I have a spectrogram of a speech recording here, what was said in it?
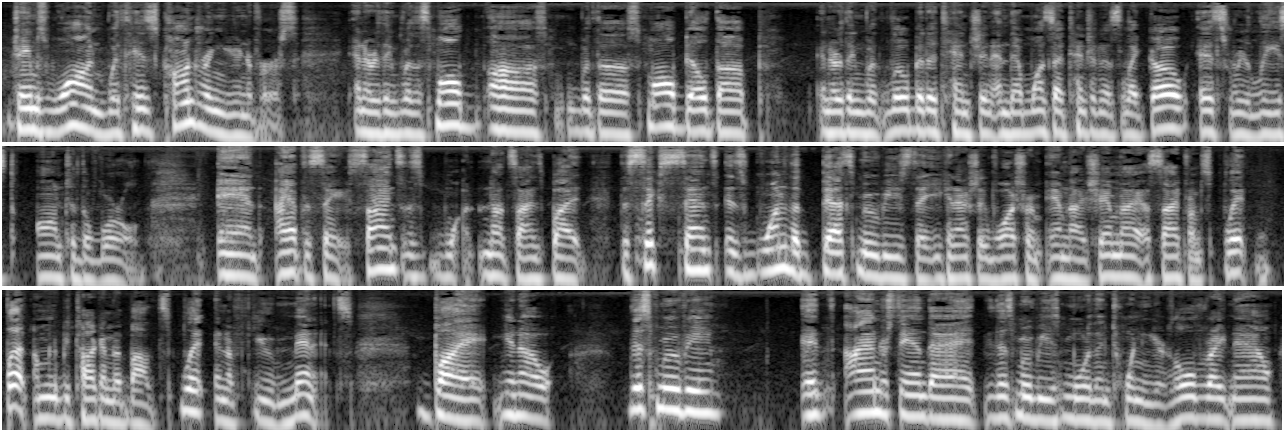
James Wan with his Conjuring universe and everything, with a small uh, with a small build up and everything with a little bit of tension, and then once that tension is let go, it's released onto the world. And I have to say, Signs is not Signs, but The Sixth Sense is one of the best movies that you can actually watch from M Night Shyamalan, aside from Split. But I'm going to be talking about Split in a few minutes. But you know, this movie, it I understand that this movie is more than 20 years old right now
